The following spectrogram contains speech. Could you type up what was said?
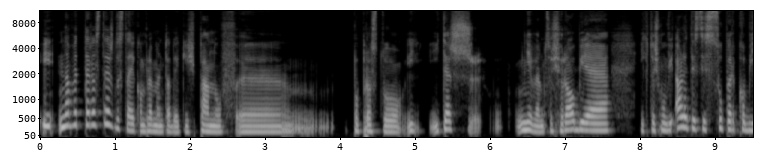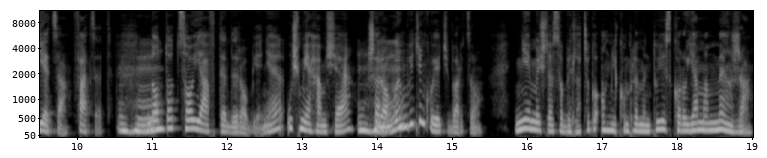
I nawet teraz też dostaję komplementy od jakichś panów e, po prostu. I, I też, nie wiem, coś robię i ktoś mówi, ale ty jesteś super kobieca, facet. Mhm. No to co ja wtedy robię, nie? Uśmiecham się Mhm. szeroko i mówię, dziękuję ci bardzo. Nie myślę sobie, dlaczego on mnie komplementuje, skoro ja mam męża.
